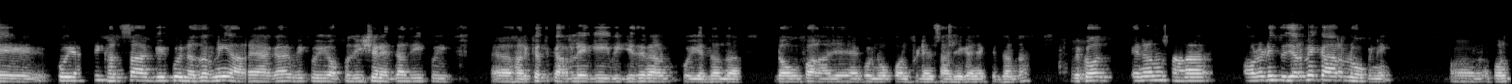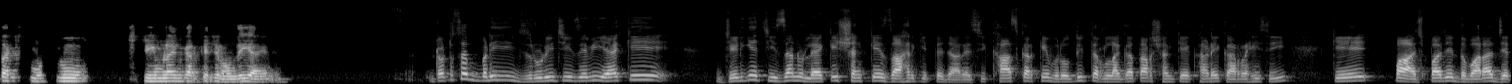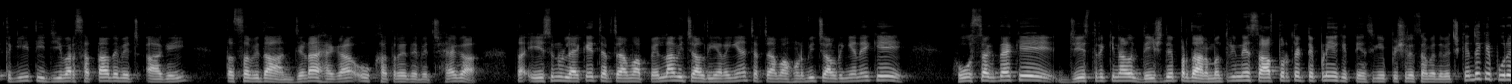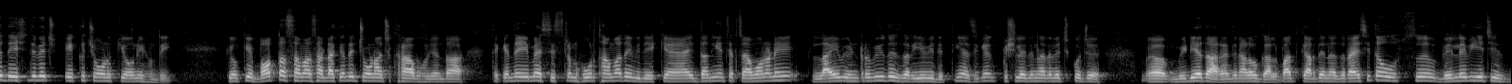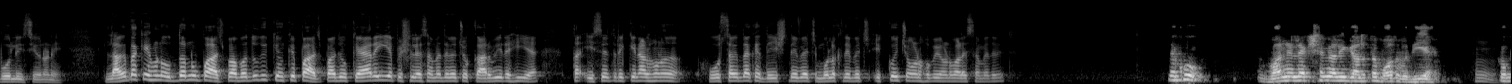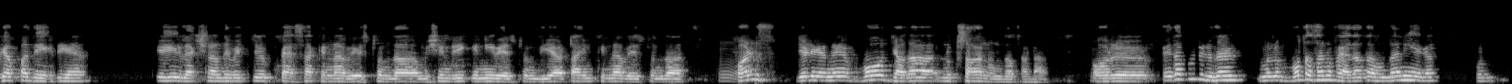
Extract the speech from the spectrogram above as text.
ਕੋਈ ਐਸੀ ਖਲਸਾ ਅੱਗੇ ਕੋਈ ਨਜ਼ਰ ਨਹੀਂ ਆ ਰਿਹਾ ਹੈਗਾ ਵੀ ਕੋਈ ਆਪੋਜੀਸ਼ਨ ਇਦਾਂ ਦੀ ਕੋਈ ਹਰਕਤ ਕਰ ਲੇਗੀ ਵੀ ਜਿਹਦੇ ਨਾਲ ਕੋਈ ਇਦਾਂ ਦਾ ਡਾਊਨਫਾਲ ਆ ਜਾਏ ਜਾਂ ਕੋਈ ਨੋ ਕੌਨਫੀਡੈਂਸ ਆ ਜਾਏਗਾ ਜਾਂ ਕਿਦਾਂ ਦਾ। ਬਿਕੋਜ਼ ਇਹਨਾਂ ਨੂੰ ਸਾਰਾ ਆਲਰੇਡੀ ਤਜਰਬੇਕਾਰ ਲੋਕ ਨੇ। ਔਰ ਹੁਣ ਤੱਕ ਨੂੰ ਸਟ੍ਰੀਮਲਾਈਨ ਕਰਕੇ ਚਲਾਉਂਦੇ ਹੀ ਆਏ ਨੇ। ਡਾਕਟਰ ਸਾਹਿਬ, ਬੜੀ ਜ਼ਰੂਰੀ ਚੀਜ਼ ਇਹ ਵੀ ਹੈ ਕਿ ਜਿਹੜੀਆਂ ਚੀਜ਼ਾਂ ਨੂੰ ਲੈ ਕੇ ਸ਼ੰਕੇ ਜ਼ਾਹਿਰ ਕੀਤੇ ਜਾ ਰਹੇ ਸੀ, ਖਾਸ ਕਰਕੇ ਵਿਰੋਧੀ ਧਿਰ ਲਗਾਤਾਰ ਸ਼ੰਕੇ ਖੜੇ ਕਰ ਰਹੀ ਸੀ ਕਿ ਭਾਜਪਾ ਜੇ ਦੁਬਾਰਾ ਜਿੱਤ ਗਈ, ਤੀਜੀ ਵਾਰ ਸੱਤਾ ਦੇ ਵਿੱਚ ਆ ਗਈ, ਤਾਂ ਸੰਵਿਧਾਨ ਜਿਹੜਾ ਹੈਗਾ ਉਹ ਖਤਰੇ ਦੇ ਵਿੱਚ ਹੈਗਾ। ਤਾਂ ਇਸ ਨੂੰ ਲੈ ਕੇ ਚਰਚਾਵਾਂ ਪਹਿਲਾਂ ਵੀ ਚੱਲਦੀਆਂ ਰਹੀਆਂ, ਚਰਚਾਵਾਂ ਹੁਣ ਵੀ ਚੱਲ ਰਹੀਆਂ ਨੇ ਕਿ ਹੋ ਸਕਦਾ ਕਿ ਜਿਸ ਤਰੀਕੇ ਨਾਲ ਦੇਸ਼ ਦੇ ਪ੍ਰਧਾਨ ਮੰਤਰੀ ਨੇ ਸਾਫ਼ ਤੌਰ ਤੇ ਟਿੱਪਣੀਆਂ ਕੀਤੀਆਂ ਸੀਗੀਆਂ ਪਿਛਲੇ ਸਮੇਂ ਦੇ ਵਿੱਚ, ਕਹਿੰਦੇ ਕਿ ਪੂਰੇ ਦੇਸ਼ ਦੇ ਵਿੱਚ ਇੱਕ ਚੋਣ ਕਿਉਂ ਨਹੀਂ ਹੁੰਦੀ? ਕਿਉਂਕਿ ਬਹੁਤਾ ਸਮਾਂ ਸਾਡਾ ਕਹਿੰਦੇ ਚੋਣਾਂ 'ਚ ਖਰਾਬ ਹੋ ਜਾਂਦਾ ਤੇ ਕਹਿੰਦੇ ਇਹ ਮੈਂ ਸਿਸਟਮ ਹੋਰ ਥਾਵਾਂ ਤੇ ਵੀ ਦੇਖ ਕੇ ਆਇਆ। ਇਦਾਂ ਦੀਆਂ ਚਰਚਾਵਾਂ ਉਹਨਾਂ ਨੇ ਲਾਈਵ ਇੰਟਰਵਿਊ ਦੇ ਜ਼ਰੀਏ ਵੀ ਦਿੱਤੀਆਂ ਸੀਗੀਆਂ। ਪਿਛਲੇ ਦਿਨਾਂ ਦੇ ਵਿੱਚ ਕੁਝ ਮੀਡੀਆ ਅਦਾਰਿਆਂ ਦੇ ਨਾਲ ਉਹ ਗੱਲਬਾਤ ਕਰਦੇ ਨਜ਼ਰ ਆਏ ਸੀ ਤਾਂ ਉਸ ਵੇਲੇ ਵੀ ਇਹ ਚੀਜ਼ ਬੋਲੀ ਸੀ ਉਹਨਾਂ ਨੇ। ਲੱਗਦਾ ਕਿ ਹੁਣ ਉਧਰ ਨੂੰ ਭਾਜਪਾ ਵਧੂਗੀ ਕਿਉਂਕਿ ਭਾਜਪਾ ਜੋ ਕਹਿ ਰਹੀ ਹੈ ਪਿਛਲੇ ਸਮੇਂ ਦੇ ਵਿੱਚ ਉਹ ਕਰ ਵੀ ਰਹੀ ਹੈ। ਤਾਂ ਇਸੇ ਤਰੀਕੇ ਨਾਲ ਹੁਣ ਹੋ ਸਕਦਾ ਕਿ ਦੇਸ਼ ਦੇ ਵਿੱਚ ਮੁਲਕ ਦੇ ਵਿੱਚ ਇੱਕੋ ਹੀ ਚੋਣ ਹੋਵੇ ਆਉਣ ਵਾਲੇ ਸਮੇਂ ਦੇ ਵਿੱਚ। ਦੇਖੋ ਵਨ ਇਲੈਕਸ਼ਨ ਵਾਲੀ ਗੱਲ ਤਾਂ ਬਹੁਤ ਵਧੀਆ ਹੈ। ਕਿਉਂਕਿ ਆਪਾਂ ਦੇਖਦੇ ਹਾਂ ਕਿ ਇਲੈਕਸ਼ਨਾਂ ਦੇ ਵਿੱਚ ਪੈਸਾ ਕਿੰਨਾ ਵੇਸਟ ਹੁੰਦਾ ਮਸ਼ੀਨਰੀ ਕਿੰਨੀ ਵੇਸਟ ਹੁੰਦੀ ਆ ਟਾਈਮ ਕਿੰਨਾ ਵੇਸਟ ਹੁੰਦਾ। ਫੰਡਸ ਜਿਹੜੇ ਨੇ ਬਹੁਤ ਜ਼ਿਆਦਾ ਨੁਕਸਾਨ ਹੁੰਦਾ ਸਾਡਾ। ਔਰ ਇਹਦਾ ਕੋਈ ਰਿਜ਼ਲਟ ਮਤਲਬ ਬਹੁਤਾ ਸਾਨੂੰ ਫਾਇਦਾ ਤਾਂ ਹੁੰਦਾ ਨਹੀਂ ਹੈਗਾ।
